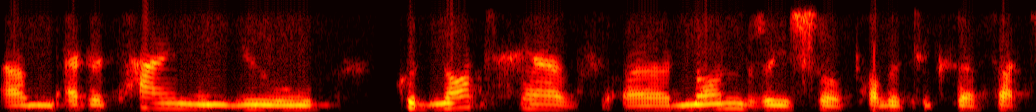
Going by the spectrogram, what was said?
um, at a time when you could not have uh, non-racial politics as such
